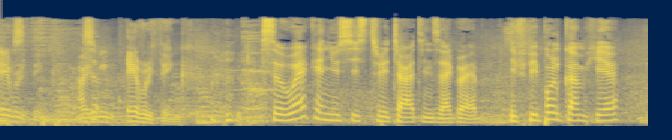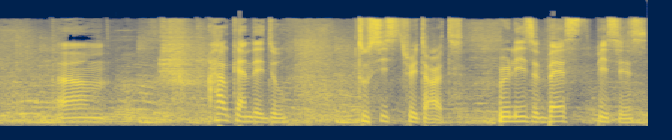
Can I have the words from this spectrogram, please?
everything i So- mean everything So where can you see street art in Zagreb? If people come here, um, how can they do to see street art? Really the best pieces.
